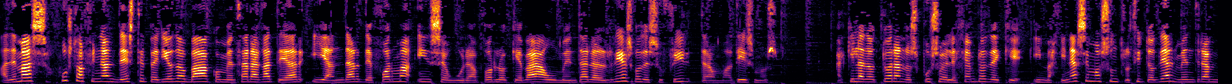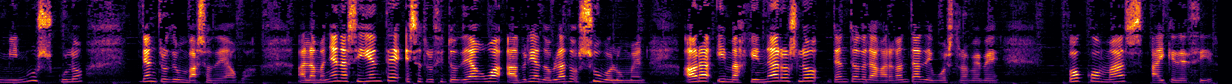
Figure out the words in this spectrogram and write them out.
Además, justo al final de este periodo va a comenzar a gatear y a andar de forma insegura, por lo que va a aumentar el riesgo de sufrir traumatismos. Aquí la doctora nos puso el ejemplo de que imaginásemos un trocito de almendra minúsculo dentro de un vaso de agua. A la mañana siguiente ese trocito de agua habría doblado su volumen. Ahora imaginároslo dentro de la garganta de vuestro bebé. Poco más hay que decir.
